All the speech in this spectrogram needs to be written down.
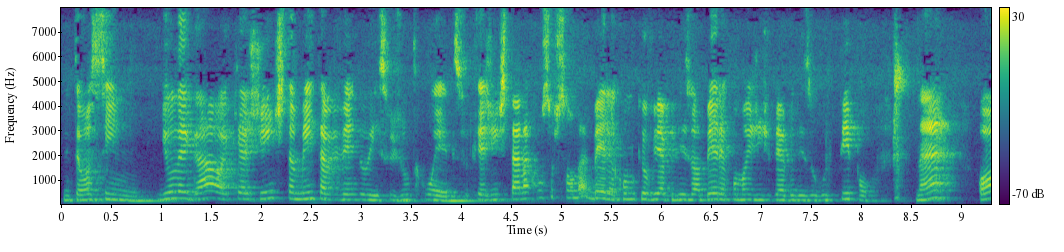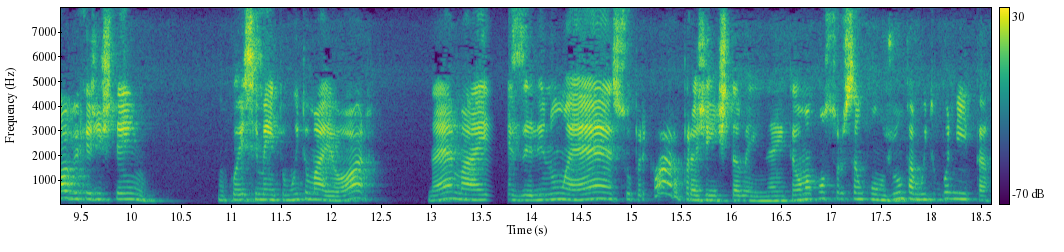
Então, assim, e o legal é que a gente também está vivendo isso junto com eles, porque a gente está na construção da abelha, como que eu viabilizo a abelha, como a gente viabiliza o Good People, né? Óbvio que a gente tem um conhecimento muito maior, né? Mas ele não é super claro para a gente também, né? Então, é uma construção conjunta muito bonita.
